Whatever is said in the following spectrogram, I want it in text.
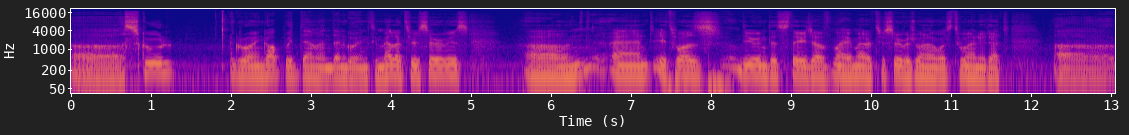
uh, school, growing up with them, and then going to military service. Um, and it was during the stage of my military service when I was 20 that uh,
